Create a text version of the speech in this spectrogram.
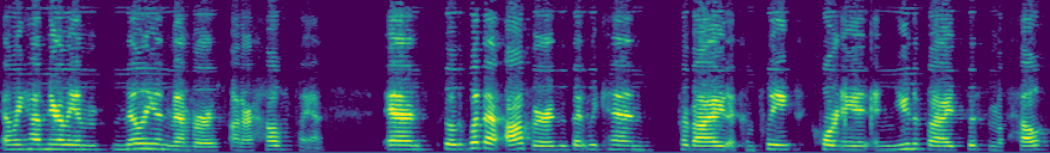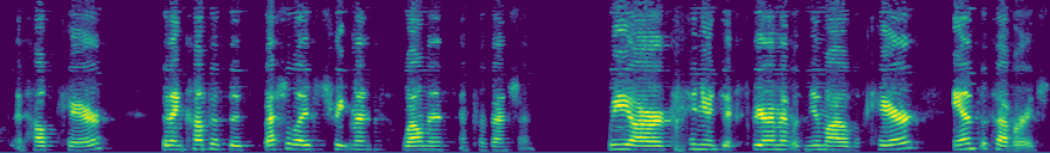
and we have nearly a million members on our health plan. And so what that offers is that we can provide a complete, coordinated, and unified system of health and health care that encompasses specialized treatment, wellness, and prevention. We are continuing to experiment with new models of care and the coverage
